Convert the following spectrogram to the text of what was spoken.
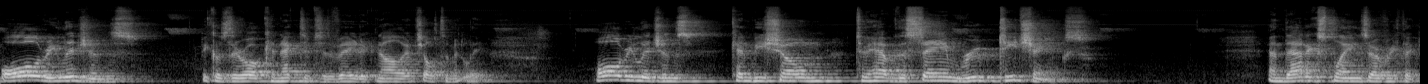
all religions, because they're all connected to the Vedic knowledge ultimately, all religions can be shown to have the same root teachings. And that explains everything.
